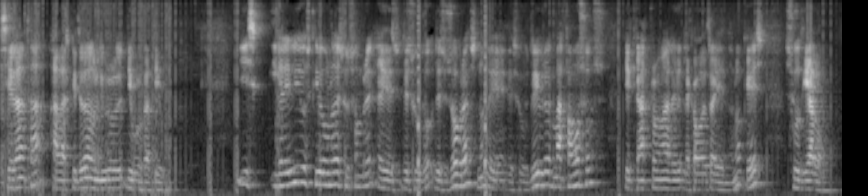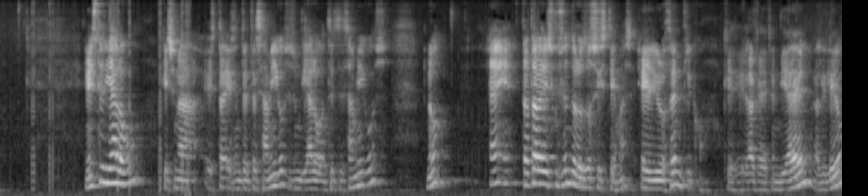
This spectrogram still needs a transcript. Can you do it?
se lanza a la escritura de un libro divulgativo. Y, Galileo escribe uno de sus, hombres, eh, de, sus, obras, de, sus libros más famosos y el que más problemas le, acabo de trayendo, ¿no? que es su diálogo. En este diálogo, que es, entre tres amigos, es un diálogo entre tres amigos, ¿no? Eh, eh, trata la discusión de los dos sistemas, el heliocéntrico, que era el que defendía él, Galileo,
